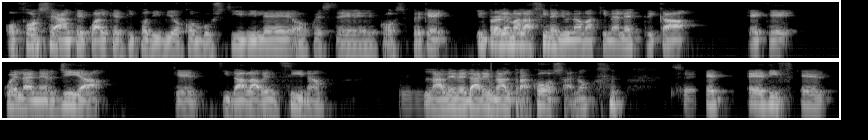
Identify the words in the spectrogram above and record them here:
o forse anche qualche tipo di biocombustibile o queste cose, perché il problema alla fine di una macchina elettrica è che quella energia che ti dà la benzina Mhm. la deve dare un'altra cosa, no? Sì. E, e dif- e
